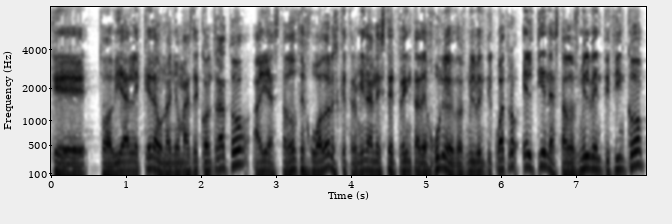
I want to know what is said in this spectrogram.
que todavía le queda un año más de contrato. Hay hasta 12 jugadores que terminan este 30 de junio de 2024. Él tiene hasta 2025,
